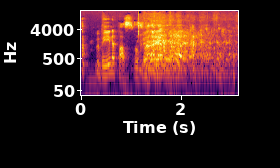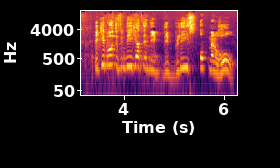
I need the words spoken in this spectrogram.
we beginnen pas. Dat is waar, ja. Ik heb ooit een vriendin gehad en die, die blies op mijn hol.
